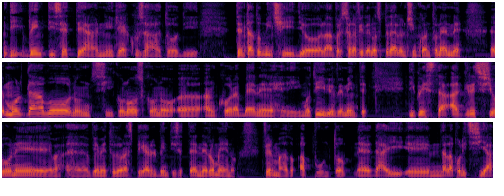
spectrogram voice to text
di 27 anni che è accusato di tentato omicidio, la persona ferita in ospedale è un 51enne eh, moldavo, non si conoscono eh, ancora bene i motivi ovviamente di questa aggressione, ma eh, ovviamente dovrà spiegare il 27enne romeno fermato appunto eh, dai, ehm, dalla polizia.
